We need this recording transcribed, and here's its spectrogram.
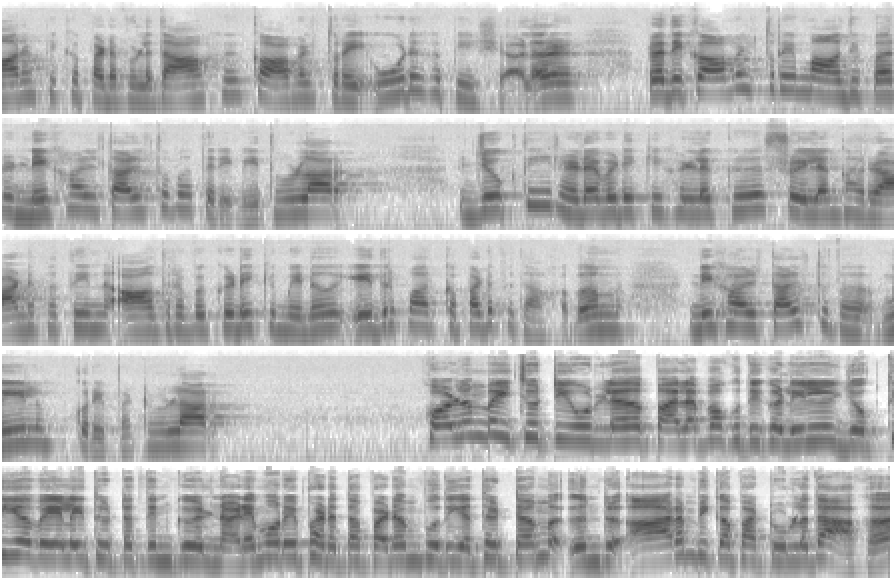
ஆரம்பிக்கப்படவுள்ளதாக காவல்துறை ஊடக பேச்சாளர் பிரதி காவல்துறை மாதிபர் நிகால் தல்துவ தெரிவித்துள்ளார். ஜுக்தி நடவடிக்கைகளுக்கு ஸ்ரீலங்கா ராணுவத்தின் ஆதரவு கிடைக்கும் என எதிர்பார்க்கப்படுவதாகவும் நிகால் தல்துவ மேலும் குறிப்பிட்டுள்ளார். கொழும்பை சுற்றியுள்ள பல பகுதிகளில் யுக்திய வேலை திட்டத்தின் கீழ் நடைமுறைப்படுத்தப்படும் புதிய திட்டம் இன்று ஆரம்பிக்கப்பட்டுள்ளதாக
